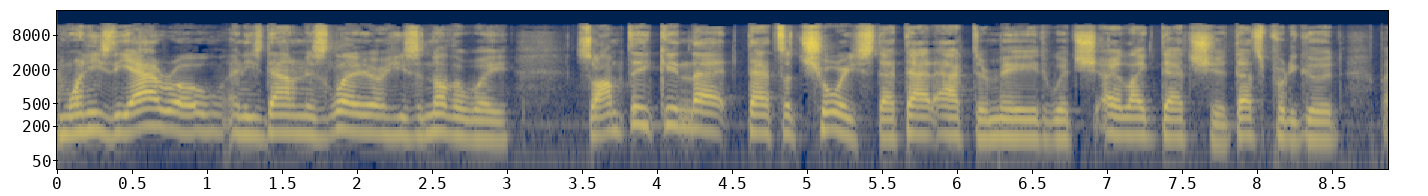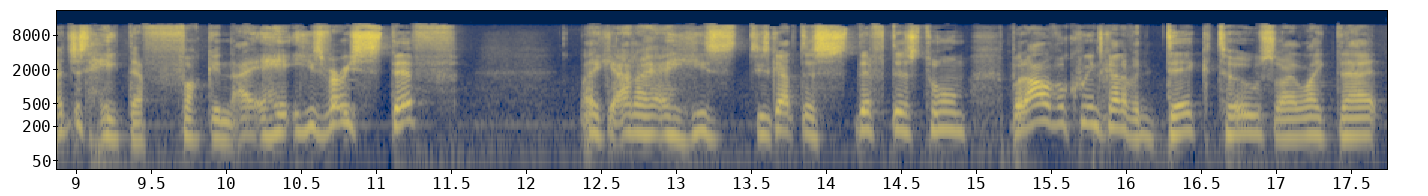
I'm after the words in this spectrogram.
When he's the Arrow and he's down in his lair, he's another way. So I'm thinking that that's a choice that that actor made, which I like that shit. That's pretty good. But I just hate that fucking. I hate. He's very stiff. Like I, I, he's he's got this stiffness to him. But Oliver Queen's kind of a dick too, so I like that.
